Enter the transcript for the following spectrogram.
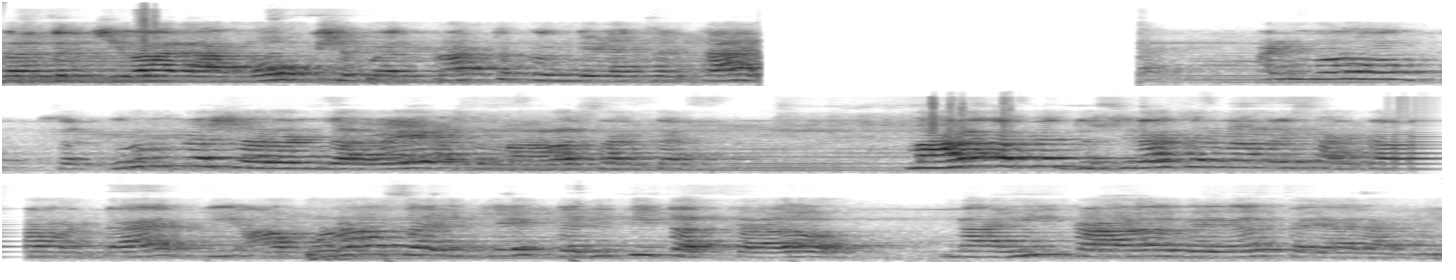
खरं तर जीवाला मोक्ष पद प्राप्त करून देण्याचं काय नाही काळ वेळ तयार लागली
